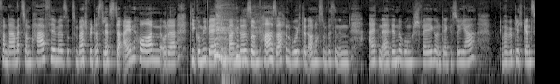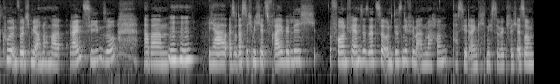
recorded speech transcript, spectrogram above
von damals so ein paar Filme, so zum Beispiel Das letzte Einhorn oder Die Gummibärchenbande, so ein paar Sachen, wo ich dann auch noch so ein bisschen in alten Erinnerungen schwelge und denke so, ja, war wirklich ganz cool und würde ich mir auch noch mal reinziehen so. Aber ja, also dass ich mich jetzt freiwillig vor den Fernseher setze und Disney-Filme anmache, passiert eigentlich nicht so wirklich. Also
